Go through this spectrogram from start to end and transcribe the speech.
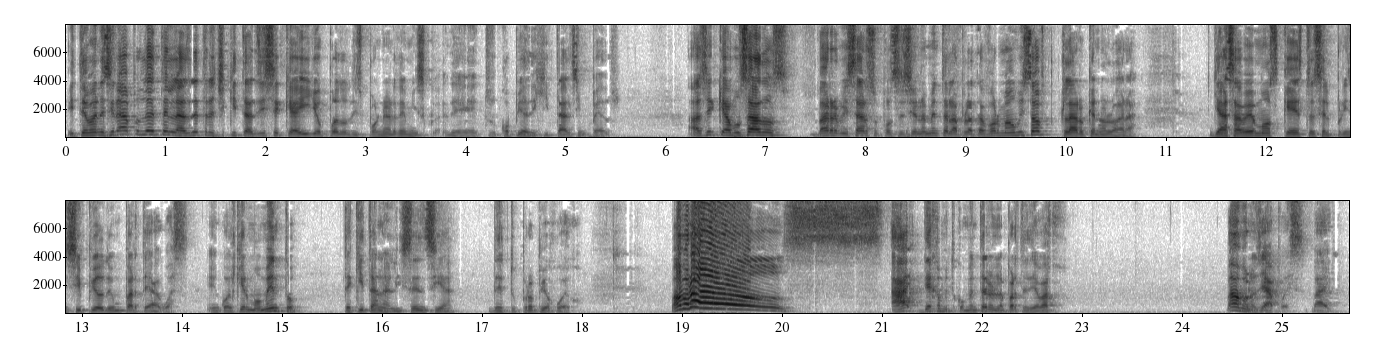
Y te van a decir, ah, pues léete las letras chiquitas, dice que ahí yo puedo disponer de, mis, de tu copia digital sin pedos. Así que abusados, ¿va a revisar su posicionamiento en la plataforma Ubisoft? Claro que no lo hará. Ya sabemos que esto es el principio de un parteaguas. En cualquier momento te quitan la licencia de tu propio juego. ¡Vámonos! Ay, déjame tu comentario en la parte de abajo. Vámonos ya pues, bye.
